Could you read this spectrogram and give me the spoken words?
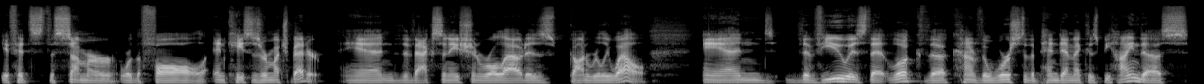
if it's the summer or the fall and cases are much better and the vaccination rollout has gone really well. And the view is that look the kind of the worst of the pandemic is behind us.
